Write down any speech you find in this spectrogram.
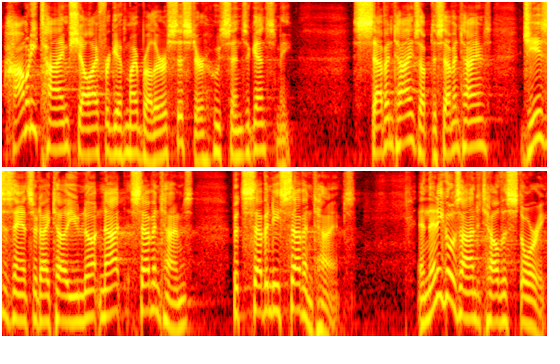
how many times shall I forgive my brother or sister who sins against me? Seven times, up to seven times? Jesus answered, I tell you, not, seven times, but 77 times. And then he goes on to tell this story.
